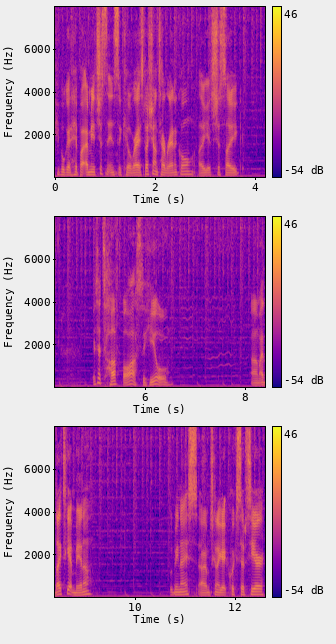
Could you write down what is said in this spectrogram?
people get hit by... I mean, it's just an instant kill, right? Especially on Tyrannical. Like, it's just like... It's a tough boss to heal. Um, I'd like to get mana. Would be nice. I'm just going to get quick sips here.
